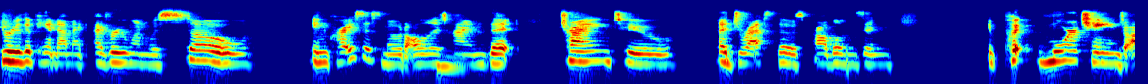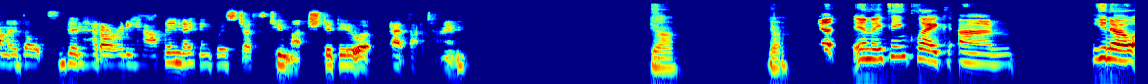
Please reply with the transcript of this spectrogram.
through the pandemic, everyone was so in crisis mode all the mm-hmm. time that trying to address those problems and put more change on adults than had already happened, I think was just too much to do at that time. Yeah. Yeah. And I think like um you know,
